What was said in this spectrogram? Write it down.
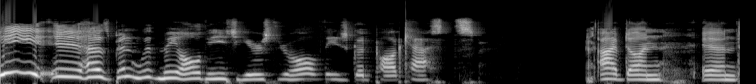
he has been with me all these years through all of these good podcasts I've done, and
